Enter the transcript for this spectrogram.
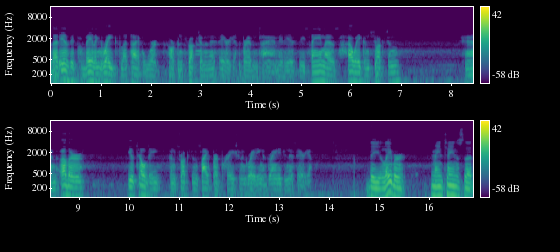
That is the prevailing rate for that type of work or construction in this area at the present time. It is the same as highway construction and other utility construction, site preparation and grading and drainage in this area. The labor maintains that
